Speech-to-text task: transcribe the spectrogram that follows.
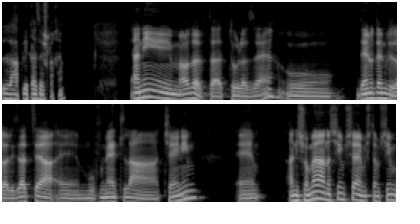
לאפליקציה שלכם. אני מאוד אוהב את הטול הזה, הוא די נותן ויזואליזציה אה, מובנית לצ'יינים. אה, אני שומע אנשים שמשתמשים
